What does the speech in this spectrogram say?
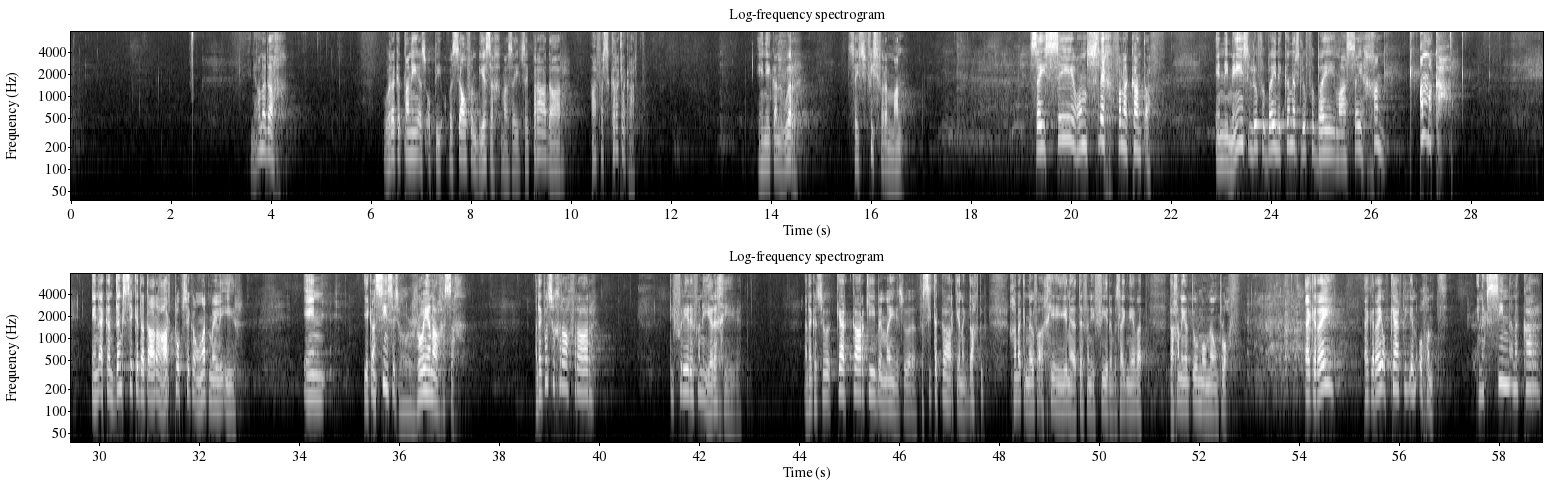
En die ander dag hoor ek 'n tannie is op die op 'n selfoon besig, maar sy sy praat daar maar verskriklik hard. En jy kan hoor sy's vies vir 'n man. Sy sê hom sleg van 'n kant af. En die mense loop verby en die kinders loop verby, maar sy gaan aan mekaar. En ek kan dink seker dat haar hart klop seker 100 myle uur. En jy kan sien sy's rooi in haar gesig. En ek wil so graag vir haar die vrede van die Here gee, weet. En ek het so 'n kerkkaartjie by my, so 'n visitekaartjie en ek dink toe, gaan ek nou vir haar gee hier in hitte van die vuur en besluit nee wat, dan gaan die atoom om nou ontplof. Ek ry ek ry op kerk toe een oggend en ek sien in 'n kar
